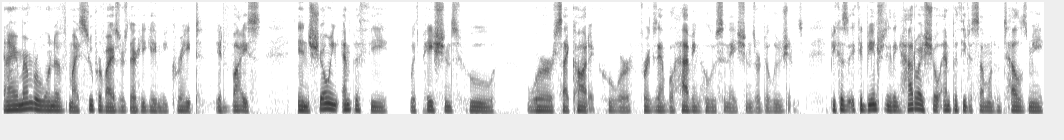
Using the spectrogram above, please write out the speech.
And I remember one of my supervisors there, he gave me great advice in showing empathy with patients who were psychotic, who were, for example, having hallucinations or delusions. Because it could be interesting to think how do I show empathy to someone who tells me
